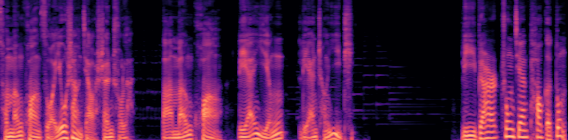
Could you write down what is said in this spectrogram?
从门框左右上角伸出来，把门框连营连成一体。里边中间掏个洞，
